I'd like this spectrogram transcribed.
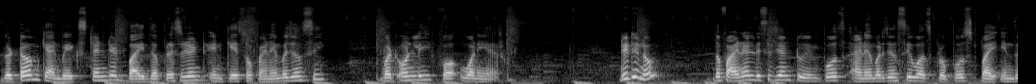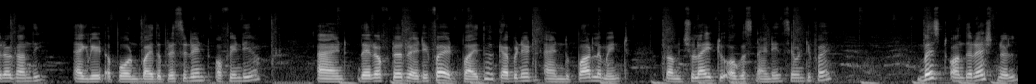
The term can be extended by the President in case of an emergency but only for one year. Did you know? The final decision to impose an emergency was proposed by Indira Gandhi, agreed upon by the President of India, and thereafter ratified by the Cabinet and the Parliament from July to August 1975, based on the rationale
